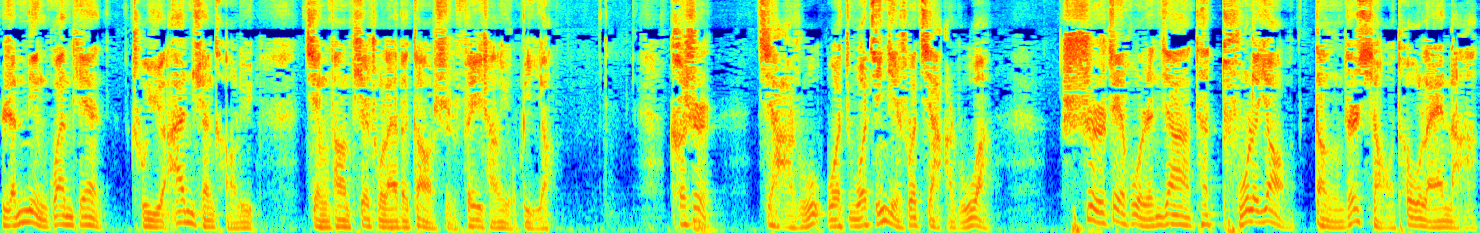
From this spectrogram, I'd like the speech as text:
人命关天，出于安全考虑，警方贴出来的告示非常有必要。可是，假如我我仅仅说假如啊，是这户人家他涂了药，等着小偷来拿。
